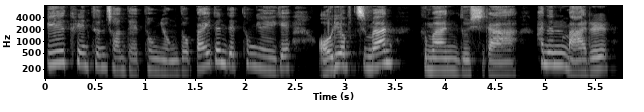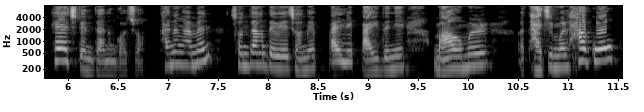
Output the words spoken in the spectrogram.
빌 클린턴 전 대통령도 바이든 대통령에게 어렵지만 그만두시라 하는 말을 해야지 된다는 거죠. 가능하면 전당대회 전에 빨리 바이든이 마음을 다짐을 하고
